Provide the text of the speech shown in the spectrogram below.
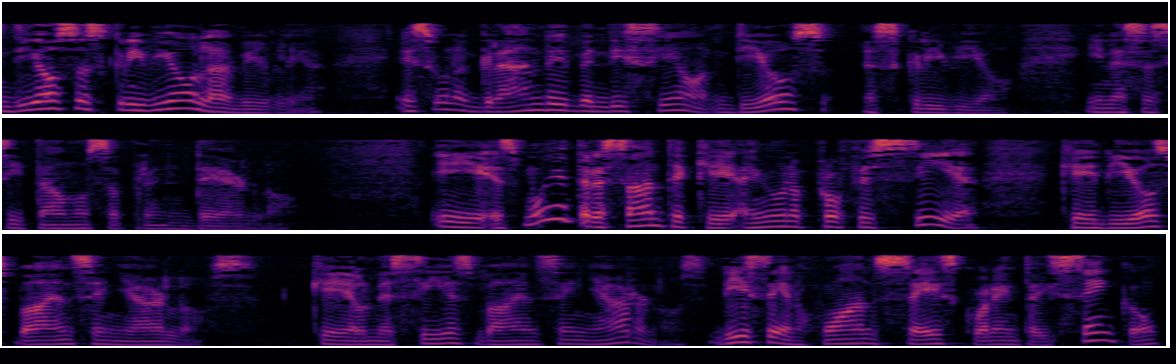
Dios escribió la Biblia. Es una grande bendición. Dios escribió y necesitamos aprenderlo. Y es muy interesante que hay una profecía que Dios va a enseñarlos, que el Mesías va a enseñarnos. Dice en Juan 6:45,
